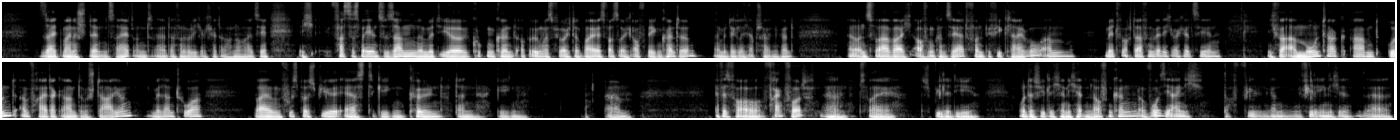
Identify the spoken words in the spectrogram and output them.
seit meiner Studentenzeit und äh, davon will ich euch heute auch noch erzählen. Ich fasse das mal eben zusammen, damit ihr gucken könnt, ob irgendwas für euch dabei ist, was euch aufregen könnte, damit ihr gleich abschalten könnt. Äh, und zwar war ich auf einem Konzert von Biffy Clyro am Mittwoch, davon werde ich euch erzählen. Ich war am Montagabend und am Freitagabend im Stadion, Millantor, beim Fußballspiel erst gegen Köln, dann gegen ähm, FSV Frankfurt. Äh, zwei Spiele, die unterschiedlicher nicht hätten laufen können, obwohl sie eigentlich doch viel, ganz, viele ähnliche äh,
